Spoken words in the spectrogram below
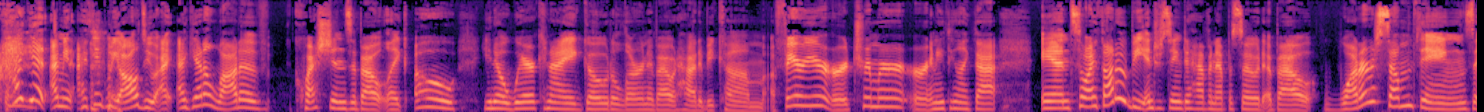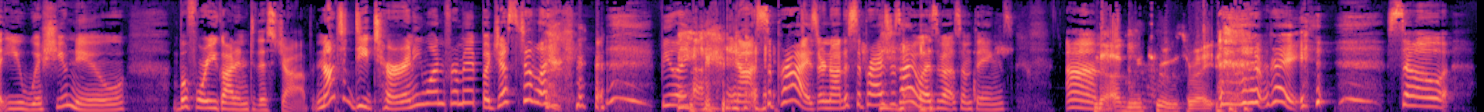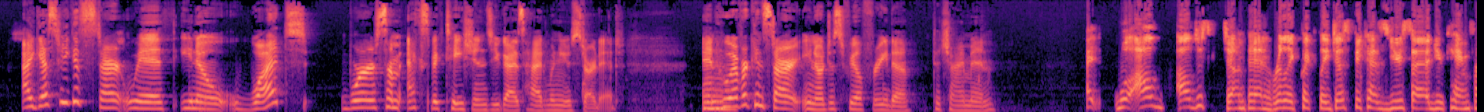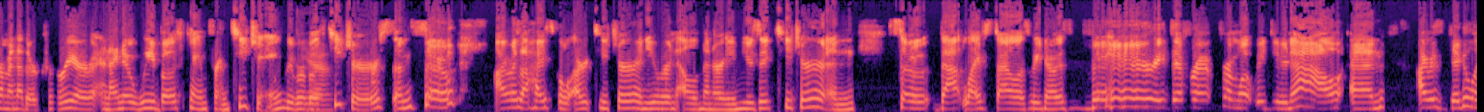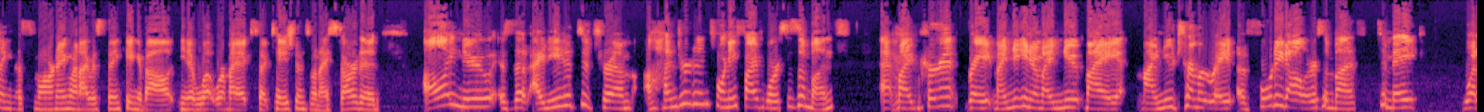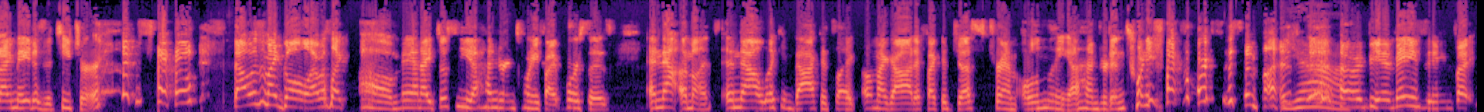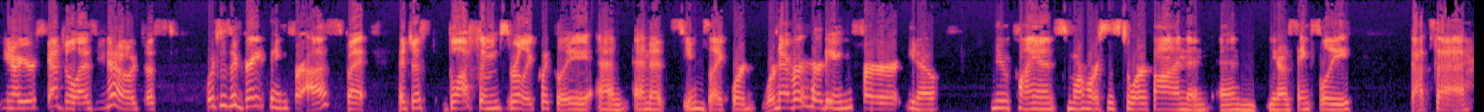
I get. I mean, I think we all do. I, I get a lot of questions about like, oh, you know, where can I go to learn about how to become a farrier or a trimmer or anything like that? And so I thought it would be interesting to have an episode about what are some things that you wish you knew before you got into this job. Not to deter anyone from it, but just to like be like not surprised or not as surprised as I was about some things. Um, the ugly truth, right? right. So I guess we could start with, you know, what were some expectations you guys had when you started? And mm. whoever can start, you know, just feel free to to chime in. I, well, I'll I'll just jump in really quickly, just because you said you came from another career, and I know we both came from teaching. We were yeah. both teachers, and so I was a high school art teacher, and you were an elementary music teacher, and so that lifestyle, as we know, is very different from what we do now. And I was giggling this morning when I was thinking about, you know, what were my expectations when I started. All I knew is that I needed to trim 125 horses a month at my current rate, my new, you know, my new, my, my new trimmer rate of $40 a month to make what I made as a teacher. so that was my goal. I was like, oh man, I just need 125 horses and now a month. And now looking back, it's like, oh my God, if I could just trim only 125 horses a month, yeah. that would be amazing. But you know, your schedule, as you know, just which is a great thing for us, but it just blossoms really quickly and and it seems like we're we're never hurting for, you know, new clients, more horses to work on and and you know, thankfully that's uh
